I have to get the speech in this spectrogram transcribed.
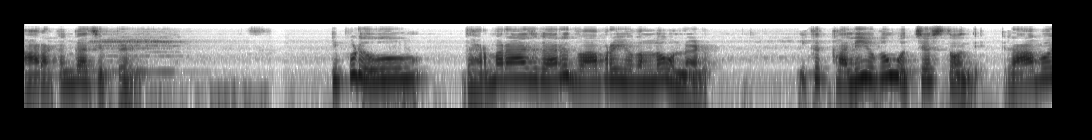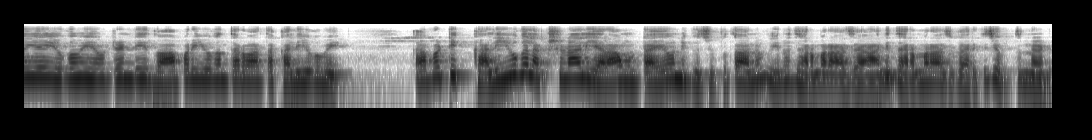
ఆ రకంగా చెప్పాడు. ఇప్పుడు ధర్మరాజు గారు ద్వాపర యుగంలో ఉన్నాడు. ఇక కలియుగం వచ్చేస్తోంది. రాబోయే యుగం ఏమిటండి? ద్వాపర యుగం తర్వాత కలియుగమే. కాబట్టి కలియుగ లక్షణాలు ఎలా ఉంటాయో నీకు చెబుతాను విను ధర్మరాజా అని ధర్మరాజు గారికి చెప్తున్నాడు.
